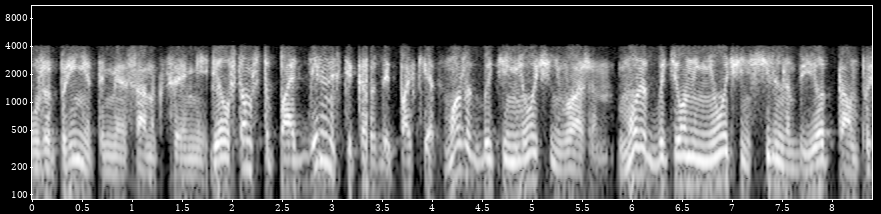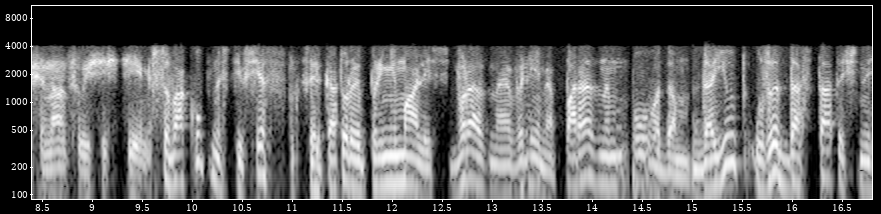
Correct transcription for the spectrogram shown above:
уже принятыми санкциями. Дело в том, что по отдельности каждый пакет может быть и не очень важен. Может быть, он и не очень сильно бьет там по финансовой системе. В совокупности все санкции, которые принимались в разное время по разным поводам, дают уже достаточно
